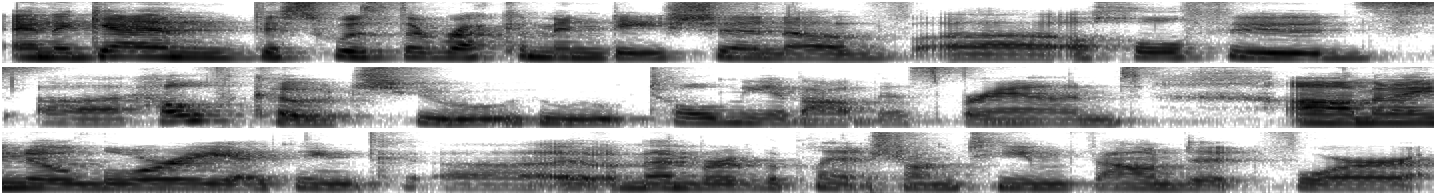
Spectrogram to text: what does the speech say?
And again, this was the recommendation of uh, a Whole Foods uh, health coach who, who told me about this brand. Um, and I know Lori, I think uh, a member of the Plant Strong team, found it for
